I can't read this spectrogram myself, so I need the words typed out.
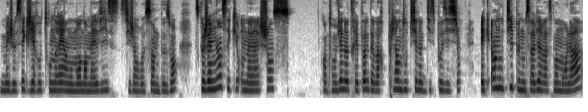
mais je sais que j'y retournerai un moment dans ma vie si j'en ressens le besoin. Ce que j'aime bien, c'est qu'on a la chance, quand on vient à notre époque, d'avoir plein d'outils à notre disposition et qu'un outil peut nous servir à ce moment-là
